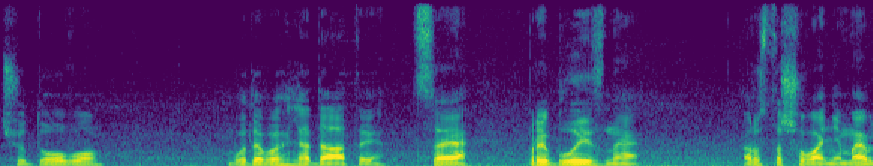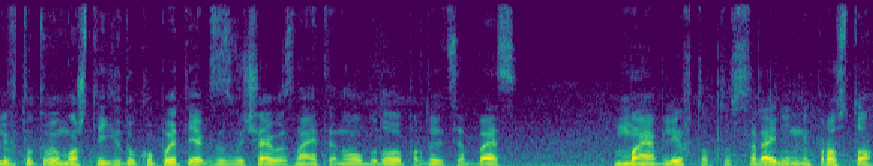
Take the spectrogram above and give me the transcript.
Чудово буде виглядати. Це приблизне розташування меблів, тобто ви можете їх докупити, як зазвичай ви знаєте, новобудови продаються без меблів, тобто всередині просто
